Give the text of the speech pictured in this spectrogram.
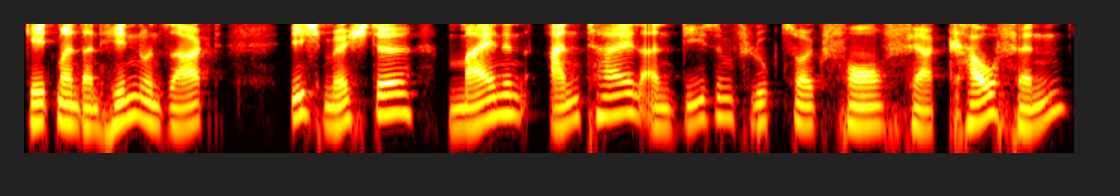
geht man dann hin und sagt, ich möchte meinen Anteil an diesem Flugzeugfonds verkaufen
